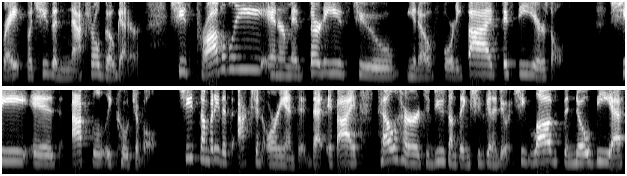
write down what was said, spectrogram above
right? But she's a natural go getter. She's probably in her mid 30s to, you know, 45, 50 years old. She is absolutely coachable. She's somebody that's action oriented, that if I tell her to do something, she's going to do it. She loves the no BS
